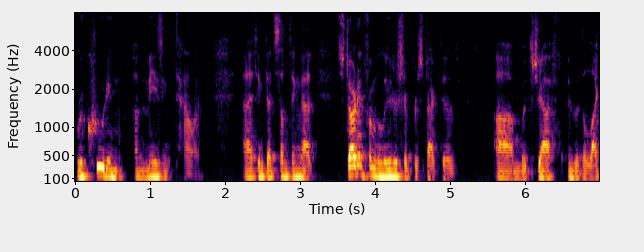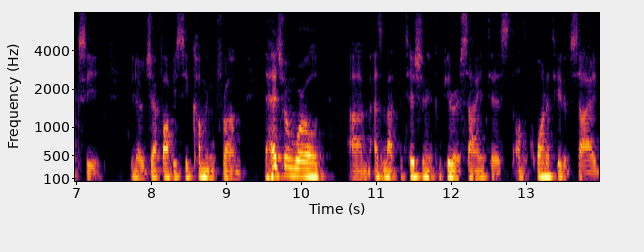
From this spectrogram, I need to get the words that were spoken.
recruiting amazing talent. And I think that's something that, starting from a leadership perspective, um, with Jeff and with Alexi, you know, Jeff obviously coming from the hedge fund world um, as a mathematician and computer scientist on the quantitative side.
